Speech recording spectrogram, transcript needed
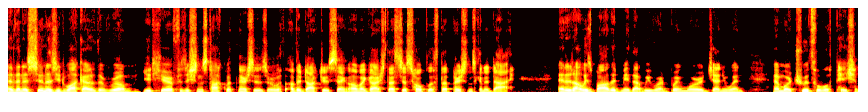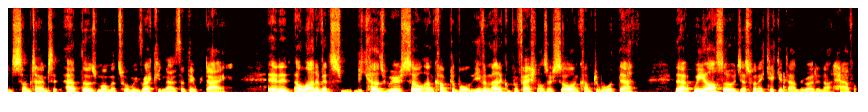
and then as soon as you'd walk out of the room, you'd hear physicians talk with nurses or with other doctors saying, Oh my gosh, that's just hopeless. That person's going to die. And it always bothered me that we weren't being more genuine and more truthful with patients sometimes at those moments when we recognized that they were dying. And it, a lot of it's because we're so uncomfortable, even medical professionals are so uncomfortable with death that we also just want to kick it down the road and not have them.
